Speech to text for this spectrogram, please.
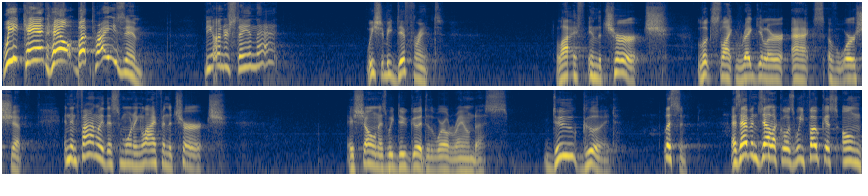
we can't help but praise Him. Do you understand that? We should be different. Life in the church looks like regular acts of worship. And then finally, this morning, life in the church is shown as we do good to the world around us. Do good. Listen, as evangelicals, we focus on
